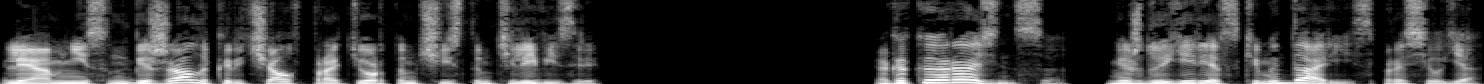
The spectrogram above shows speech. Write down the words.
Лиам Нисон бежал и кричал в протертом чистом телевизоре. «А какая разница между Ерецким и Дарьей?» — спросил я.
